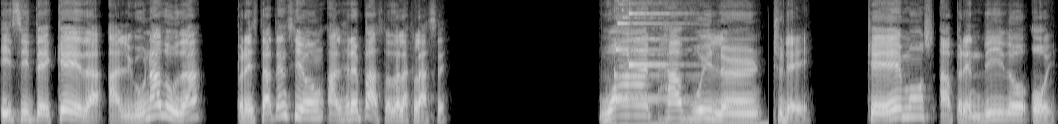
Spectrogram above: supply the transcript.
Y si te queda alguna duda, presta atención al repaso de la clase. What have we learned today? ¿Qué hemos aprendido hoy?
